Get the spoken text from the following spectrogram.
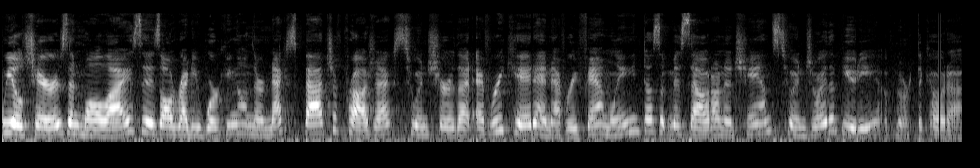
Wheelchairs and Walleyes is already working on their next batch of projects to ensure that every kid and every family doesn't miss out on a chance to enjoy the beauty of North Dakota.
